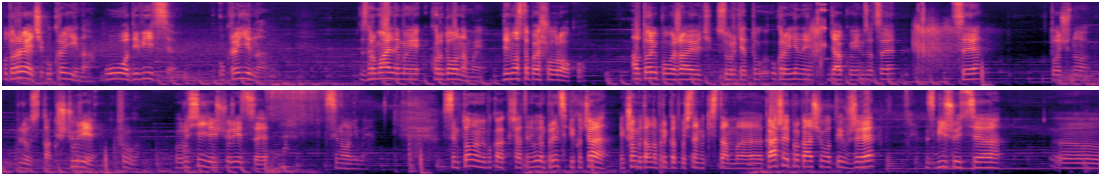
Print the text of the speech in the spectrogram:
О, до речі, Україна. О, дивіться. Україна. З нормальними кордонами 91-го року. Автори поважають суверенітет України. Дякую їм за це. Це точно плюс. Так, щурі. Фу. Росія і щурі це синоніми. Симптоми ми поки качати не будемо. В принципі, хоча, якщо ми там, наприклад, почнемо якийсь там е, кашель прокачувати, вже збільшується, е,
